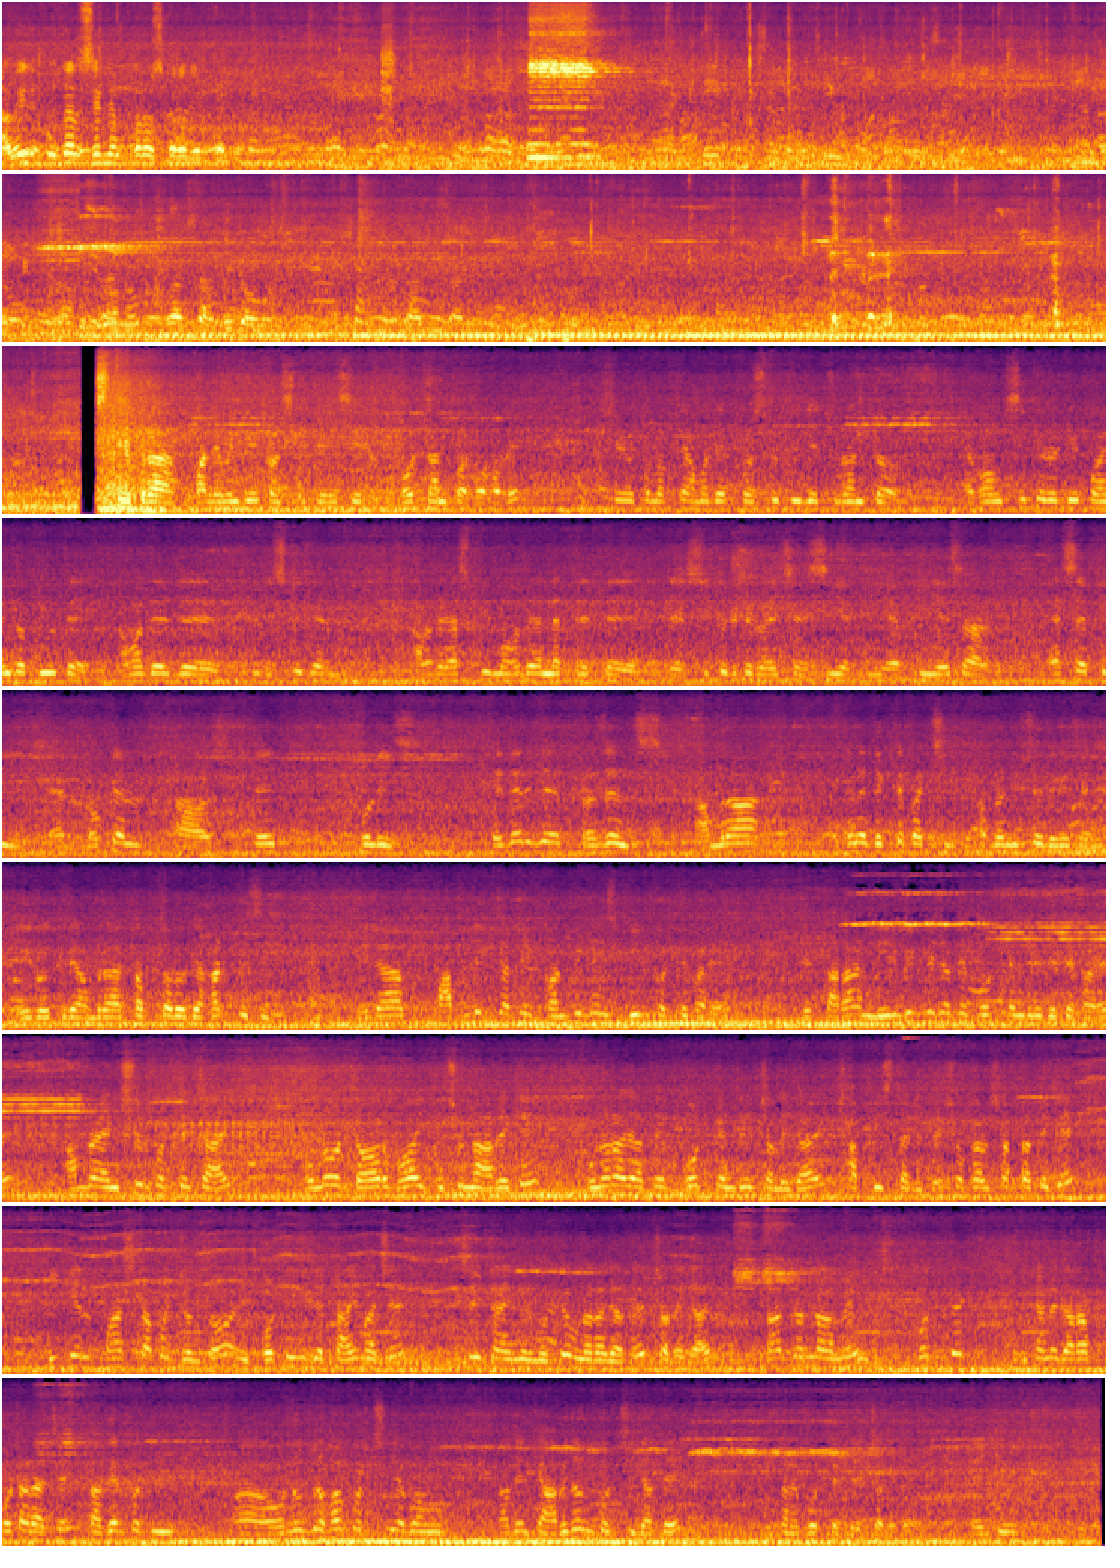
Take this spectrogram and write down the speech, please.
अभी उधर से जब क्रॉस कर दो ত্রিপুরা পার্লামেন্টারি কনস্টিটিউয়েন্সির ভোটদান পর্ব হবে। সেই উপলক্ষে আমাদের প্রস্তুতি যে চূড়ান্ত এবং সিকিউরিটি পয়েন্ট অফ ভিউতে আমাদের যে ডিস্ট্রিক্টের আমাদের এসপি মহোদয়ের নেতৃত্বে যে সিকিউরিটি রয়েছে CAPF PSR SAP and local state police এদের যে প্রেজেন্স আমরা এখানে দেখতে পাচ্ছি, আপনারা নিশ্চয়ই দেখেছেন, এই রোদ্রে আমরা তপ্ত রোদে হাঁটতেছি। এটা পাবলিক যাতে কনফিডেন্স বিল্ড করতে পারে যে তারা নির্বিঘ্নে যাতে ভোট কেন্দ্রে যেতে পারে, আমরা এনশিওর করতে চাই কোনো ডর, ভয় কিছু না রেখে ওনারা যাতে ভোট কেন্দ্রে চলে যায় ছাব্বিশ তারিখে। সকাল সাতটা থেকে বিকেল পাঁচটা পর্যন্ত এই ভোটিং যে টাইম আছে, সেই টাইমের মধ্যে ওনারা যাতে চলে যায়। তার জন্য আমি প্রত্যেক এখানে যারা ভোটার আছে, তাদের প্রতি অনুগ্রহ করছি এবং তাদেরকে আবেদন করছি যাতে ওখানে ভোট কেন্দ্রে চলে যায়। Thank you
